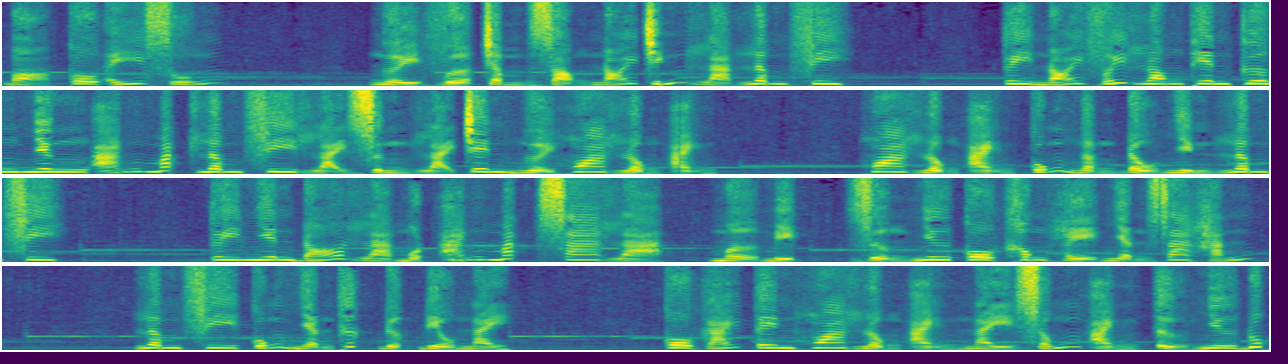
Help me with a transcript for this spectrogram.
Bỏ cô ấy xuống. Người vừa trầm giọng nói chính là Lâm Phi. Tuy nói với Long Thiên Cương nhưng áng mắt Lâm Phi lại dừng lại trên người hoa lồng ảnh. Hoa lồng ảnh cũng ngẩng đầu nhìn Lâm Phi. Tuy nhiên đó là một ánh mắt xa lạ, mờ mịt, dường như cô không hề nhận ra hắn. Lâm Phi cũng nhận thức được điều này. Cô gái tên Hoa Lồng ảnh này giống ảnh tử như đúc,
